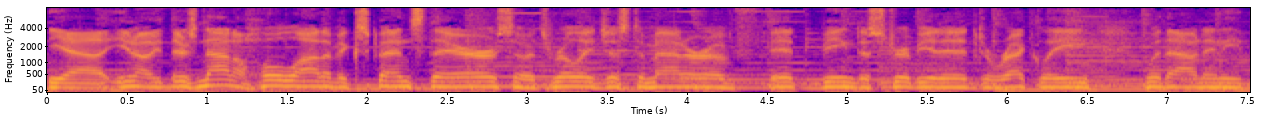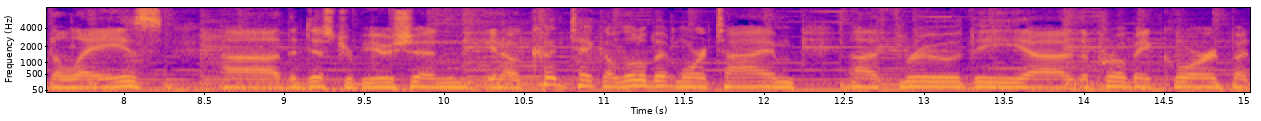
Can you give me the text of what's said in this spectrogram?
Yeah, you know, there's not a whole lot of expense there, so it's really just a matter of it being distributed directly without any delays. Uh, the distribution, you know, could take a little bit more time uh, through the uh, the probate court, but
